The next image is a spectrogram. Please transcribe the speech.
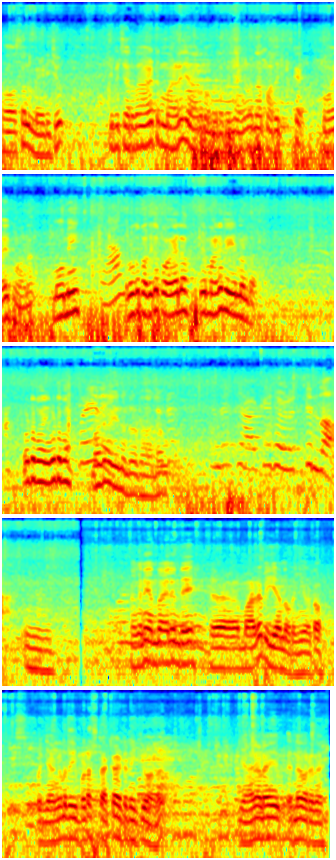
ഫ്രോസൺ മേടിച്ചു. ഇപ്പോൾ ചെറുതായിട്ട് മഴ ചാറുന്നുണ്ട്. അപ്പോൾ ഞങ്ങൾ എന്നാൽ പതുക്കെ പോയേക്കുമാണ് മോമി നമുക്ക് പതുക്കെ പോയാലോ? മഴ പെയ്യുന്നുണ്ട്. ഇങ്ങോട്ട് പോ ഇങ്ങോട്ട് പോ മഴ പെയ്യുന്നുണ്ട് കേട്ടോ. നല്ല എന്റെ ജാക്കറ്റ് എടുത്തില്ല ഉം. അങ്ങനെ എന്തായാലും ദേ മഴ പെയ്യാൻ തുടങ്ങി കേട്ടോ. അപ്പം ഞങ്ങളിത് ഇവിടെ സ്റ്റക്കായിട്ട് നിൽക്കുവാണ് ഞാനാണ് എന്നാ പറയുന്നത്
